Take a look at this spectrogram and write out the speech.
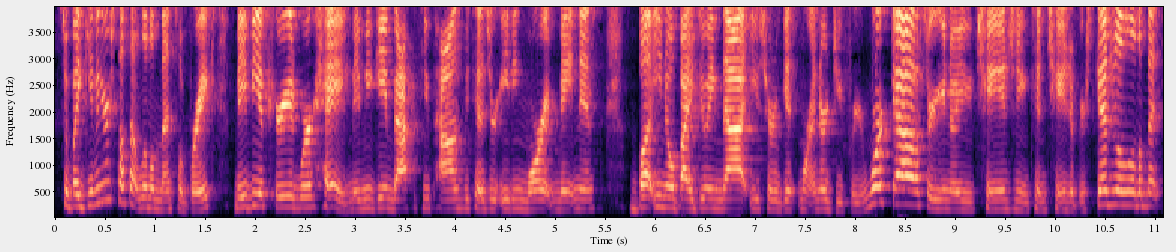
So by giving yourself that little mental break, maybe a period where, hey, maybe you gain back a few pounds because you're eating more at maintenance, but you know, by doing that, you sort of get more energy for your workouts, or you know, you change and you can change up your schedule a little bit.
